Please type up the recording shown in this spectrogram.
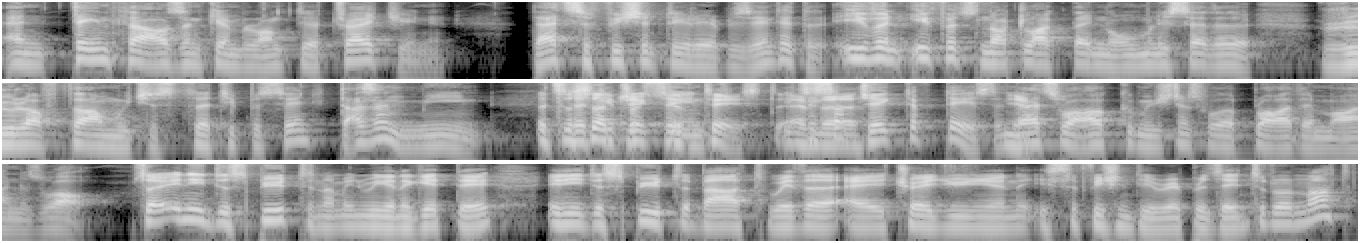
and 10,000 can belong to a trade union. That's sufficiently representative. Even if it's not like they normally say the rule of thumb, which is 30%, doesn't mean it's a subjective test. It's a the, subjective test, and yeah. that's why our commissioners will apply their mind as well. So, any dispute, and I mean, we're going to get there, any dispute about whether a trade union is sufficiently represented or not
